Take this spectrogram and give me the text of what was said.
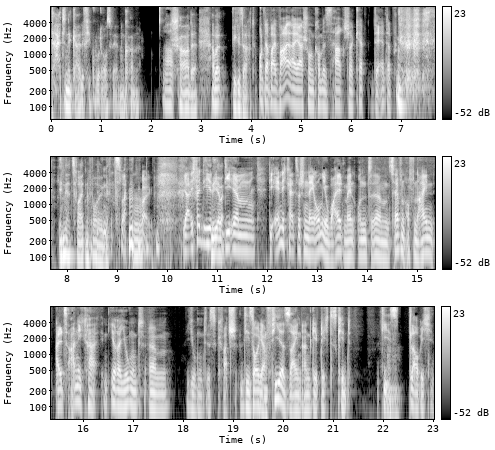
da hätte eine geile Figur draus werden können. Ja. Schade. Aber wie gesagt. Und dabei war er ja schon kommissarischer Captain der Enterprise. In der zweiten Folge. In der zweiten ja. Folge. Ja, ich finde die, nee, die, die, ähm, die Ähnlichkeit zwischen Naomi Wildman und ähm, Seven of Nine als Annika in ihrer Jugend, ähm, Jugend ist Quatsch. Die soll ja vier sein, angeblich, das Kind. Die ist, glaube ich,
